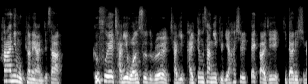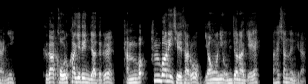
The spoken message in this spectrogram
하나님 우편에 앉으사 그 후에 자기 원수들을 자기 발등상이 되게 하실 때까지 기다리시나니 그가 거룩하게 된 자들을 단번, 한 번의 제사로 영원히 온전하게 하셨느니라.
